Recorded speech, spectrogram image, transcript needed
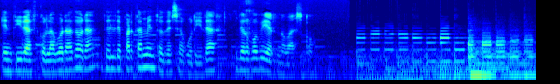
entidad colaboradora del Departamento de Seguridad del Gobierno Vasco. Thank you.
